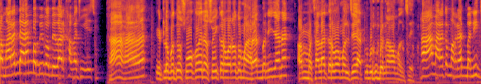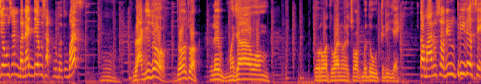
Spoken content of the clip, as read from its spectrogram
તમારા જ દાડામાં બબે બબે વાર ખાવા જોઈએ છે. હા હા એટલો બધો શોખ હોય રસોઈ કરવાનો તો મહારાજ બની જાય ને. આમ મસાલા કરવા મળશે આટલું બધું બનાવવા મળશે. હા મારે તો મહારાજ બની જ જવું છે ને બનાવી જ દેવું છે આટલું બધું બસ. લાગી જો જો ચોક. એટલે મજા આવે આમ. તો રોધવાનો એ ચોક બધો ઉતરી જાય. તમારું શરીર ઉતરી જશે.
